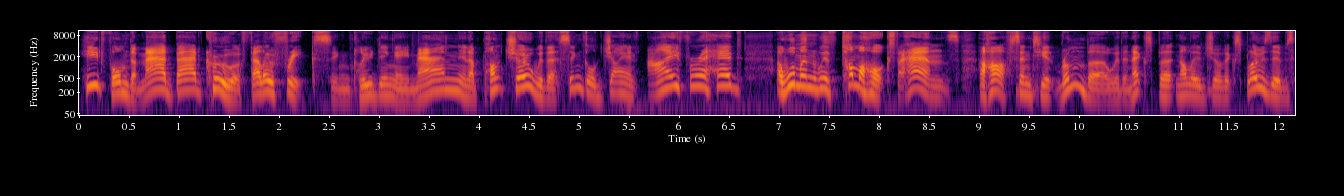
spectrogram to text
He'd formed a mad bad crew of fellow freaks, including a man in a poncho with a single giant eye for a head, a woman with tomahawks for hands, a half sentient Roomba with an expert knowledge of explosives,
